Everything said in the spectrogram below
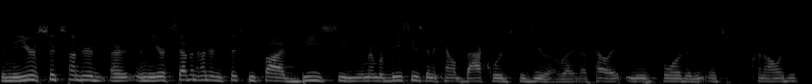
In the year 600, uh, in the year 765 BC, remember BC is going to count backwards to zero, right? That's how it moves forward in its chronology.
